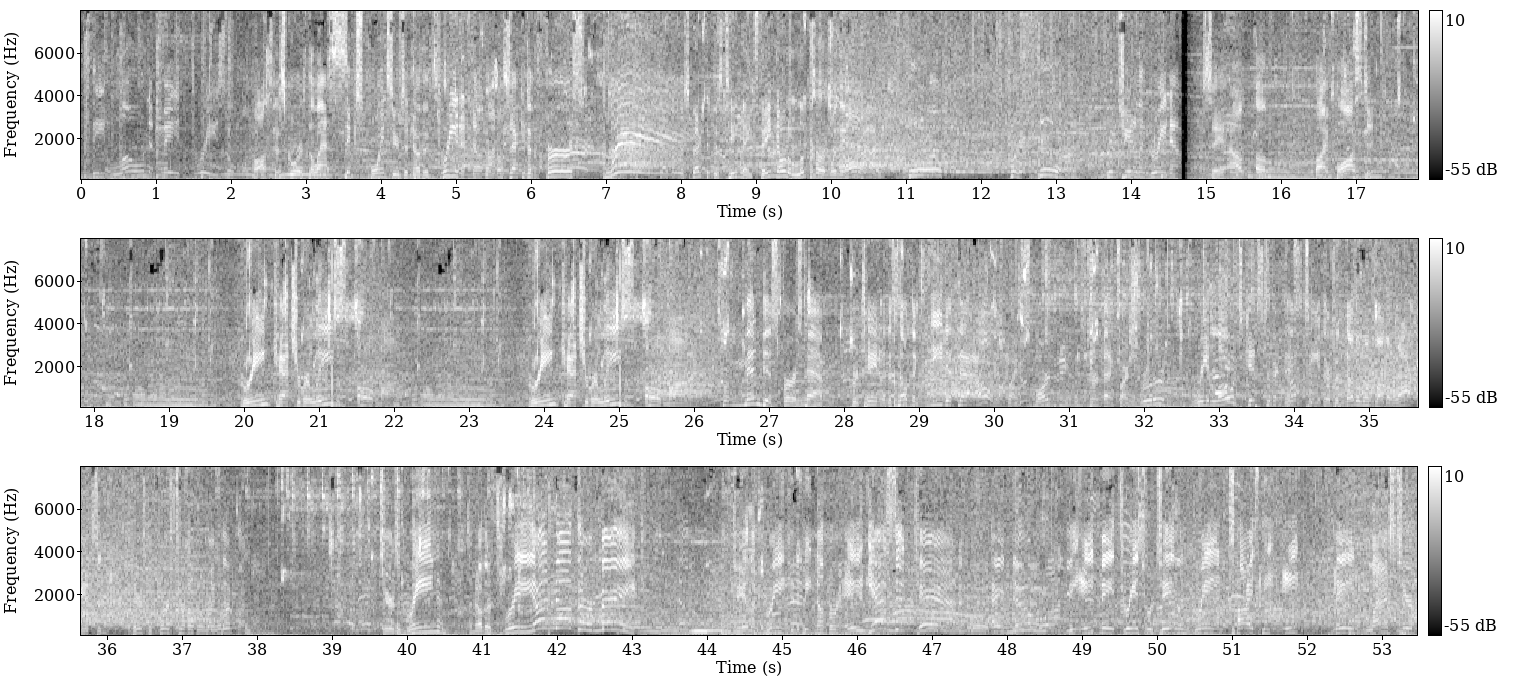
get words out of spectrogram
with the lone made three. So Boston scores the last six points. Here's another three and another final second to the first. Green! He's the respect of his teammates. They know to look for him when they oh, drive. Four for four for Jalen Green now. Say out of by Boston. Green, catch and release. Oh my. Green, catch and release. Oh my. Tremendous first half for Tatum. The Celtics needed that. Oh. By Smart. Turned back by Schroeder. Reloads, gets to the this team. There's another one by the Rockets. And there's the first turnover right there. Here's Green. Another three. Another make. Jalen Green going to be number eight. Yes, it can. A new. The eight made threes for Jalen Green ties the eight made last year. By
